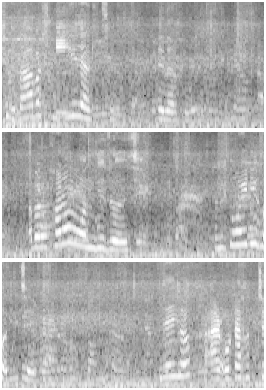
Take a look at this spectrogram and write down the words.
ছিল, তা আবার শুকিয়ে যাচ্ছে। এ দেখো। আবার ওখানেও মন্দির রয়েছে। মানে তৈরি হচ্ছে এটা। যাই হোক, আর ওটা হচ্ছে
